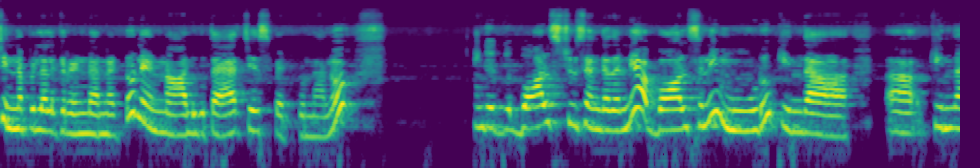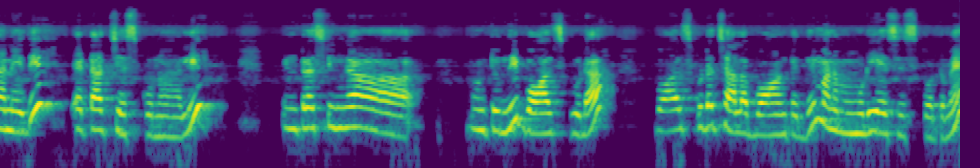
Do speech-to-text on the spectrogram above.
చిన్నపిల్లలకి రెండు అన్నట్టు నేను నాలుగు తయారు చేసి పెట్టుకున్నాను. ఇంకా బాల్స్ చూసాం కదండి ఆ బాల్స్ని మూడు కింద కింద అనేది అటాచ్ చేసుకోవాలి. ఇంట్రెస్టింగ్గా ఉంటుంది బాల్స్ కూడా. బాల్స్ కూడా చాలా బాగుంటుంది మనం ముడి వేసేసుకోవటమే.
